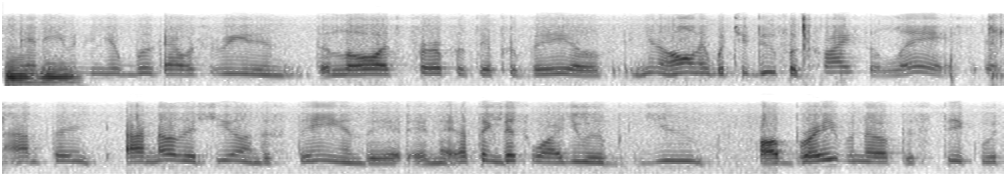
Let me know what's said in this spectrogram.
Mm-hmm. And even in your book, I was reading the Lord's purpose that prevails. You know, only what you do for Christ will last. And I think I know that you understand that, and I think that's why you you are brave enough to stick with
